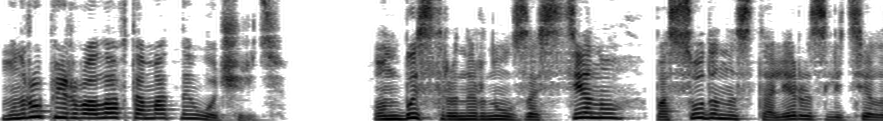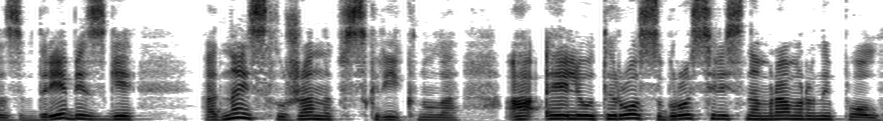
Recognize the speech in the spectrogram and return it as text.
Мунро прервала автоматная очередь. Он быстро нырнул за стену, посуда на столе разлетелась вдребезги, Одна из служанок вскрикнула, а Элиот и Росс бросились на мраморный пол.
